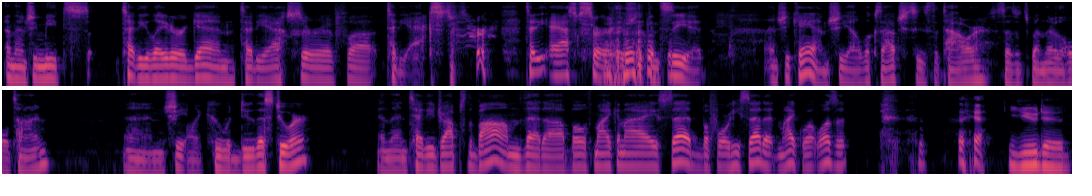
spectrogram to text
And then she meets teddy later again. Teddy asks her if uh teddy asks her teddy asks her if she can see it. And she can. She uh, looks out she sees the tower says it's been there the whole time. And she like who would do this to her and then Teddy drops the bomb that uh, both Mike and I said before he said it. Mike, what was it? yeah, you did.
